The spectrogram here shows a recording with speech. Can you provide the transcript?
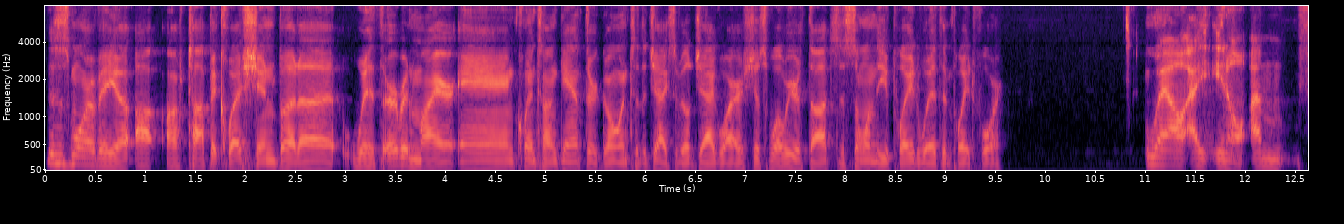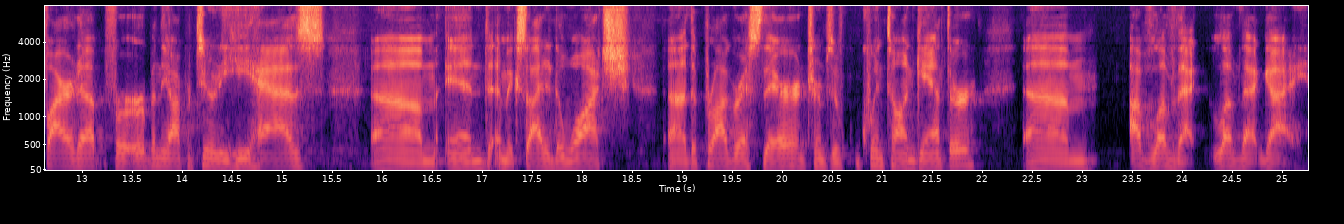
This is more of a uh, off-topic question, but uh, with Urban Meyer and Quinton Ganther going to the Jacksonville Jaguars, just what were your thoughts as someone that you played with and played for? Well, I you know I'm fired up for Urban the opportunity he has, um, and I'm excited to watch uh, the progress there in terms of Quinton Ganther. Um, I've loved that, loved that guy,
